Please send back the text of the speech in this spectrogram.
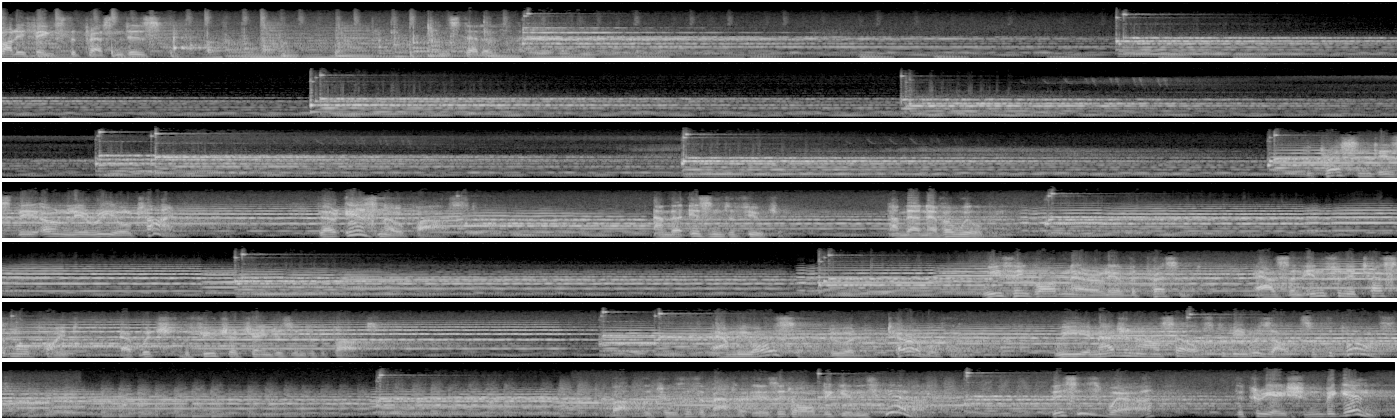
Everybody thinks the present is instead of present is the only real time. There is no past, and there isn't a future, and there never will be. We think ordinarily of the present as an infinitesimal point at which the future changes into the past. And we also do a terrible thing we imagine ourselves to be results of the past. But the truth of the matter is it all begins here. This is where the creation begins.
